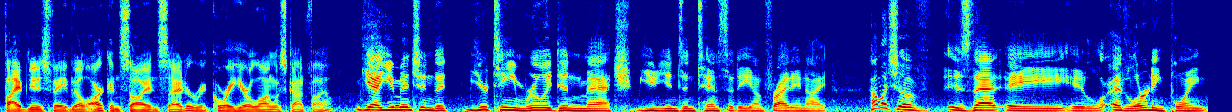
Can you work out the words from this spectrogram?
5 News Fayetteville, Arkansas insider. Rick Couri here along with Scott File. Yeah, you mentioned that your team really didn't match Union's intensity on Friday night. How much of is that a, a, a, learning point,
